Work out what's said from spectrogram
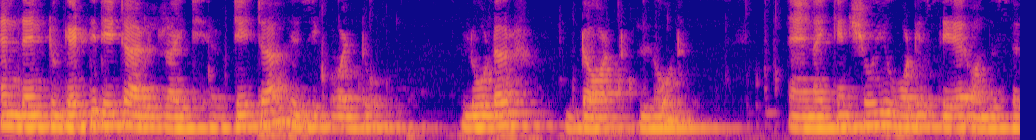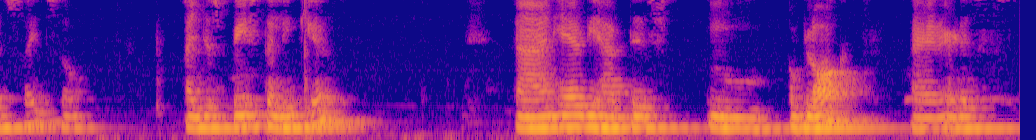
And then to get the data I will write here data is equal to loader dot load. And I can show you what is there on this website. So I'll just paste the link here. And here we have this um, blog. And it is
